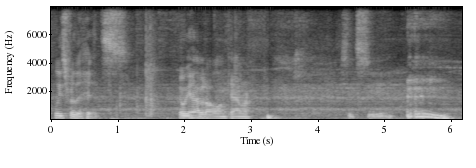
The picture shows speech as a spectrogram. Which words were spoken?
At least for the hits. Yeah, we have it all on camera. So let's see.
